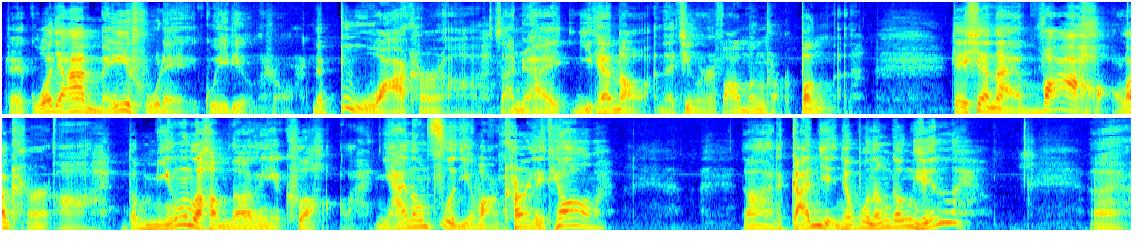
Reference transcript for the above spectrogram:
这国家还没出这规定的时候，那不挖坑啊，咱这还一天到晚的净是房门口蹦着呢。这现在挖好了坑啊，都名字恨不得给你刻好了，你还能自己往坑里跳吗？啊，这赶紧就不能更新了呀！哎呀，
